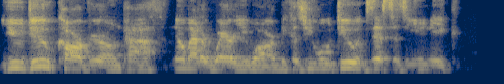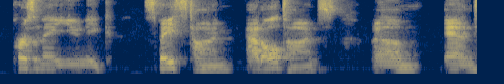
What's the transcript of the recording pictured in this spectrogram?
you do carve your own path no matter where you are because you do exist as a unique person in a unique space-time at all times. Um, and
